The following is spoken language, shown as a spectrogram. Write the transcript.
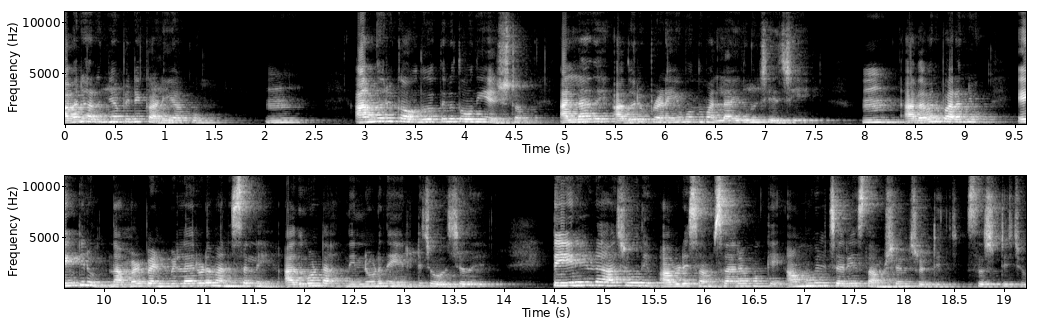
അവൻ അറിഞ്ഞാൽ പിന്നെ കളിയാക്കും. അന്നൊരു കൗതുകത്തിന് തോന്നിയ ഇഷ്ടം. അല്ലാതെ അതൊരു പ്രണയമൊന്നും അല്ലായിരുന്നു ചേച്ചി അതവൻ പറഞ്ഞു എങ്കിലും നമ്മൾ പെൺപിള്ളേരുടെ മനസ്സല്ലേ? അതുകൊണ്ടാ നിന്നോട് നേരിട്ട് ചോദിച്ചത്. ടീനയുടെ ആ ചോദ്യം അവളുടെ സംസാരമൊക്കെ അമ്മുവിൽ ചെറിയ സംശയം സൃഷ്ടി സൃഷ്ടിച്ചു.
